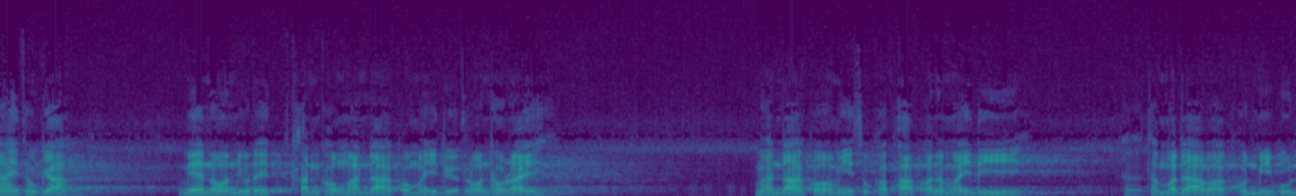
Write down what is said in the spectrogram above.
ง่ายทุกอย่าง แม้นอนอยู่ในคันของมารดาก็ไม่เดือดร้อนเท่าไร มารดาก็มีสุขภาพอนามัยดี ธรรมดาว่าคนมีบุญ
